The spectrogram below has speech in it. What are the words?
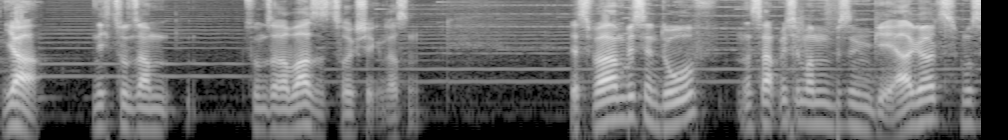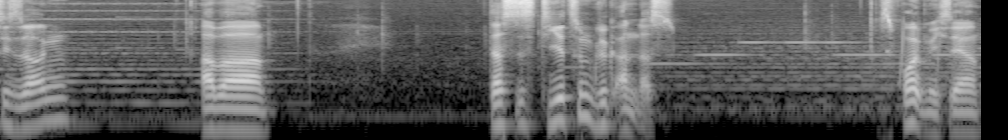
ja, nicht zu, unserem, zu unserer Basis zurückschicken lassen. Das war ein bisschen doof. Das hat mich immer ein bisschen geärgert, muss ich sagen. Aber das ist hier zum Glück anders. Das freut mich sehr.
